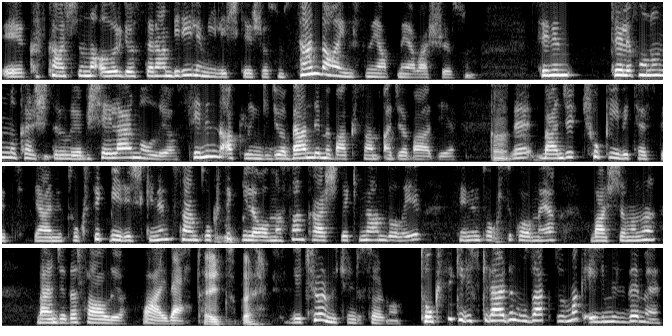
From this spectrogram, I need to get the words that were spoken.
e, kıskançlığını ağır gösteren biriyle mi ilişki yaşıyorsun? Sen de aynısını yapmaya başlıyorsun. Senin telefonun mu karıştırılıyor? Bir şeyler mi oluyor? Senin de aklın gidiyor. Ben de mi baksam acaba diye. Evet. Ve bence çok iyi bir tespit. Yani toksik bir ilişkinin sen toksik bile olmasan karşıdakinden dolayı senin toksik olmaya başlamanı bence de sağlıyor. Vay be. Evet be. Geçiyorum üçüncü soruma. Toksik ilişkilerden uzak durmak elimizde mi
